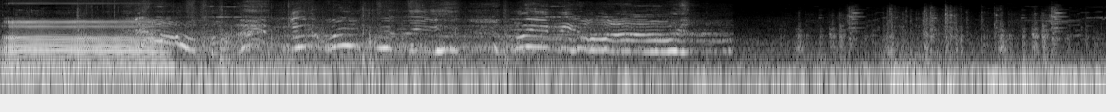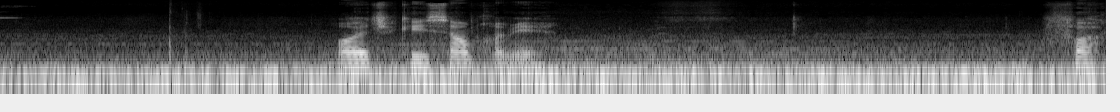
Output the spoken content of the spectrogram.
Uh, No! Get away from me! Leave me alone! on va checker ici en premier. Fuck.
